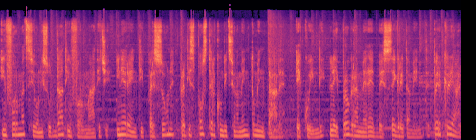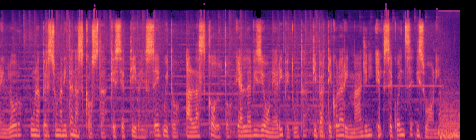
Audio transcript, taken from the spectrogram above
informazioni su dati informatici inerenti persone predisposte al condizionamento mentale e quindi le programmerebbe segretamente per creare in loro una personalità nascosta che si attiva in seguito all'ascolto e alla visione ripetuta di particolari immagini e sequenze di suoni.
